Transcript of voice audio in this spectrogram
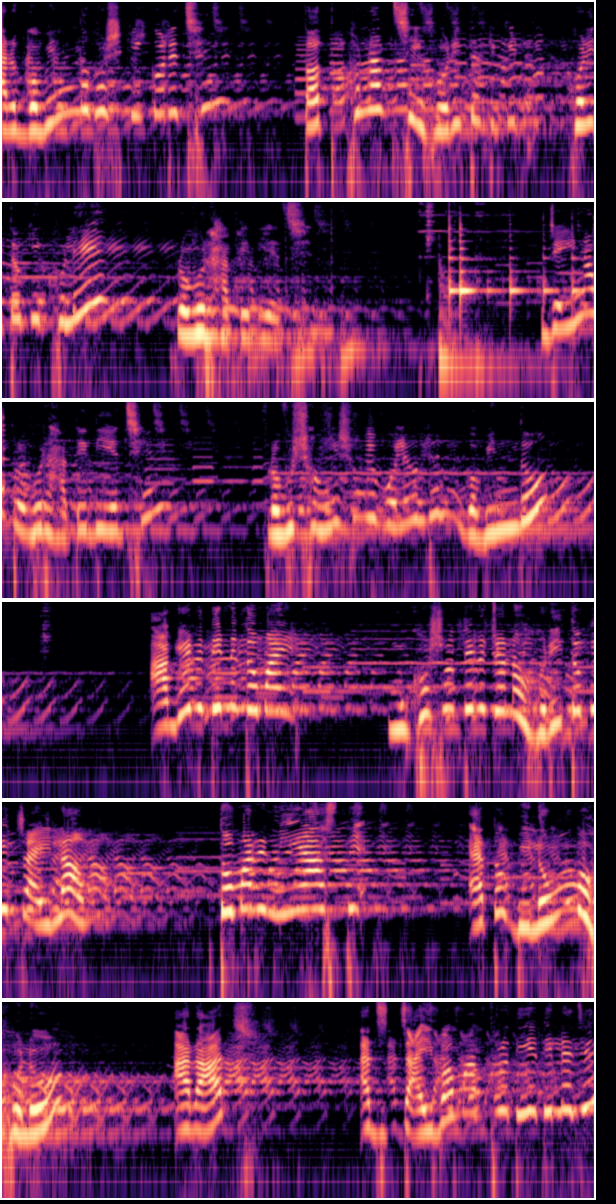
আর গোবিন্দ ঘোষ কি করেছেন তৎক্ষণাৎ সেই হরিত টিকিট, হরিত কি খুলে প্রভুর হাতে দিয়েছেন। যেই না প্রভুর হাতে দিয়েছেন, প্রভু সঙ্গে সঙ্গে বলে উঠলেন, গোবিন্দ, আগের দিনে তোমায় মুখশুদ্ধির জন্য হরিতকে চাইলাম। তোমার নিয়ে আসতে এত বিলম্ব হলো? আর আজ আজ চাইবা মাত্র দিয়ে দিলে যে?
